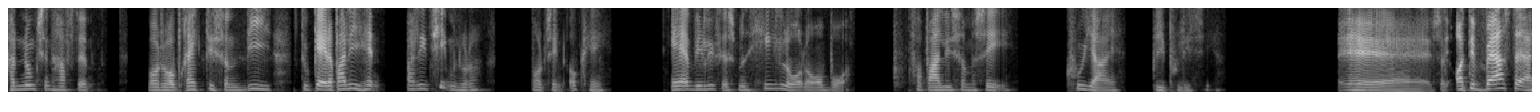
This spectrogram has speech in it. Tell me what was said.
Har du nogensinde haft den, hvor du oprigtigt sådan lige, du gav dig bare lige hen, bare lige 10 minutter, hvor du tænkte, okay, er jeg villig til at smide hele lort over bord, for bare ligesom at se, kunne jeg blive politiker? Øh, og det værste er,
